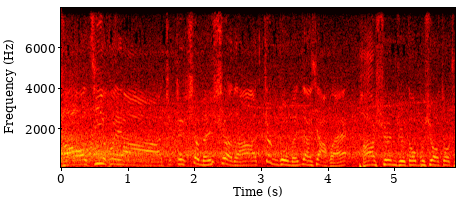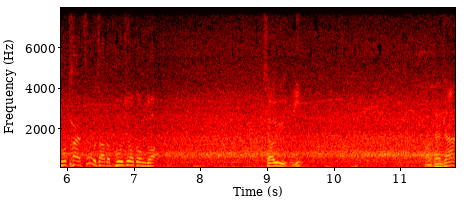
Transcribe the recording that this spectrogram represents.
好机会啊！这这射门射的啊，正中门将下怀。他甚至都不需要做出太复杂的扑救动作。肖玉仪。王珊珊，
